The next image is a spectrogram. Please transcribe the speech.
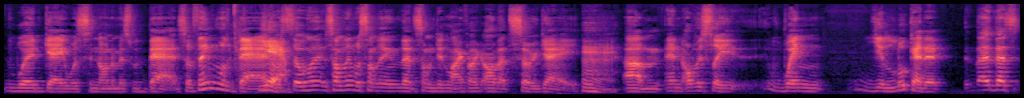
word gay was synonymous with bad. So if something was bad, Yeah. so something was something that someone didn't like, like oh that's so gay. Mm. Um, and obviously when you look at it, that, that's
